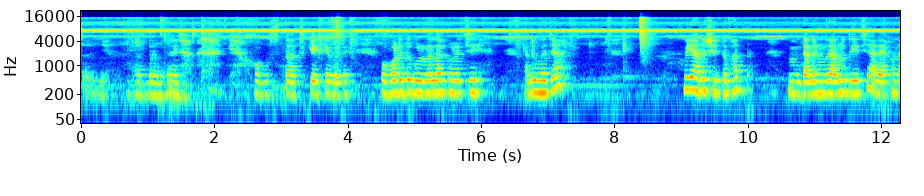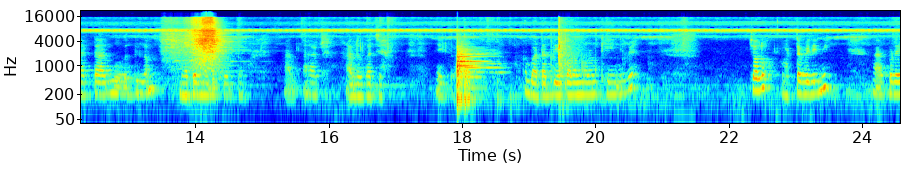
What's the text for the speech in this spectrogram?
তাই ভাত বানতে অবস্থা আজকে একেবারে। ওপরে দুপুরবেলা করেছি আলু ভাজা। ওই আলু সিদ্ধ ভাত। ডালের মধ্যে আলু দিয়েছি, আর এখন একটা আলু আবার দিলাম, ভাতের মধ্যে সেদ্ধ আর আলু ভাজা। এই তো। বাটার দিয়ে গরম গরম খেয়ে নেবে। চলো ঘরটা বেরিয়ে নিই। তারপরে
